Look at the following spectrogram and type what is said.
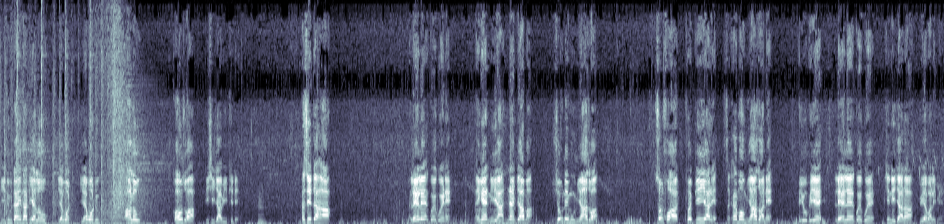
ဒီသူတိုင်းသားတစ်ရက်လုံးရဲဘော်ရဲဘော်တို့အားလုံးကောင်းစွာသိရှိကြပြီဖြစ်တယ်။ဖက်စစ်တပ်ဟာအလဲလဲအကွဲကွဲနဲ့နိုင်ငံနေရာနှံ့ပြားမှာရှုံးနေမှုများစွာဆွန့်ခွာထွက်ပြေးရတဲ့စခန်းပေါင်းများစွာနဲ့ဖျို့ဖျဲလဲလဲကွဲကွဲဖြစ်နေကြတာတွေ့ရပါလိမ့်မယ်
